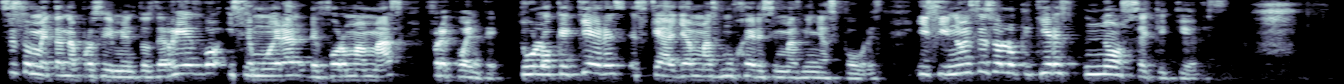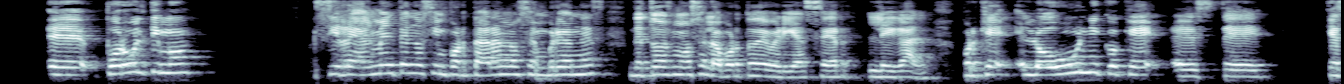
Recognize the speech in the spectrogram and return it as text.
se sometan a procedimientos de riesgo y se mueran de forma más frecuente. Tú lo que quieres es que haya más mujeres y más niñas pobres. Y si no es eso lo que quieres, no sé qué quieres. Eh, por último, si realmente nos importaran los embriones, de todos modos el aborto debería ser legal, porque lo único que, este, que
